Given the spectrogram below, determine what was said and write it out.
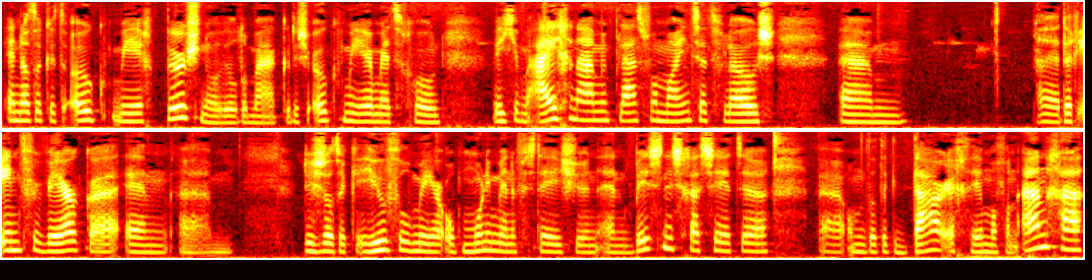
En dat ik het ook meer personal wilde maken. Dus ook meer met gewoon, weet je, mijn eigen naam in plaats van Mindset Flows. Um, uh, erin verwerken. En um, dus dat ik heel veel meer op money manifestation en business ga zetten. Uh, omdat ik daar echt helemaal van aanga.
